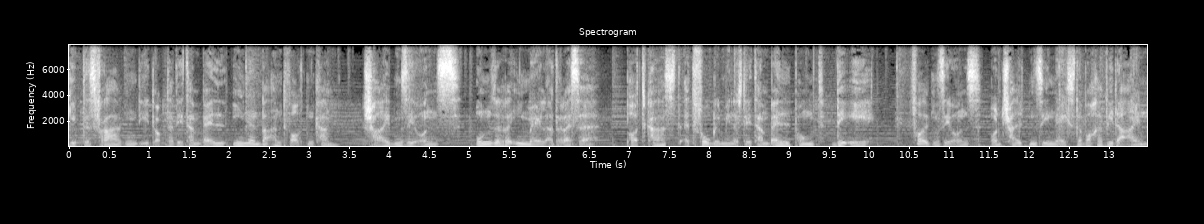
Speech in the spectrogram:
Gibt es Fragen, die Dr. Detambell Ihnen beantworten kann? Schreiben Sie uns. Unsere E-Mail-Adresse podcast.vogel-detambell.de Folgen Sie uns und schalten Sie nächste Woche wieder ein.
